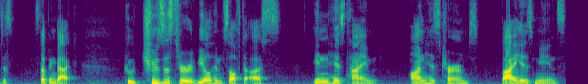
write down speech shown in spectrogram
just stepping back, who chooses to reveal himself to us in his time, on his terms, by his means,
